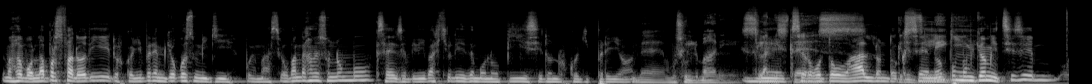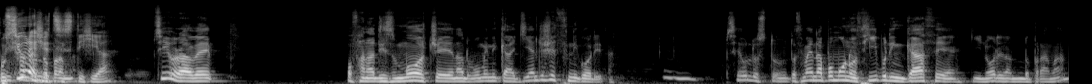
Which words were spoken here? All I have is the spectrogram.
Μάθα πολλά πρόσφατα ότι οι Τουρκοκύπροι είναι πιο κοσμικοί που είμαστε. Εγώ πάντα είχαμε στο νου μου, ξέρεις, επειδή υπάρχει όλη η δαιμονοποίηση των Τουρκοκυπρίων. Ναι, μουσουλμάνοι, Ναι, Ισλαμιστές. ξέρω εγώ το άλλο, το ξένο, γκριτζιλίκοι. που ήμουν πιο μητσής. ε, Που είχα σίγουρα αυτό έχει το έτσι πράγμα. στοιχεία. Σίγουρα, βε, ο φανατισμός και να το πούμε η κακία και η εθνικότητα. Σε όλους το, το θέμα είναι να απομονωθεί από την κάθε κοινότητα το πράγμα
